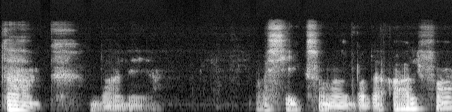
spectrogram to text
Так, далі. Ось Х у нас буде альфа.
